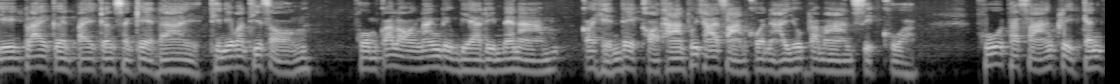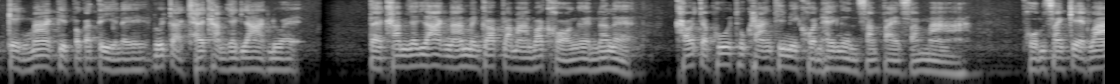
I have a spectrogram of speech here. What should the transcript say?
ยืนใกล้เกินไปจนสังเกตได้ ทีนี้วันที่สองผมก็ลองนั่งดื่มเบียร์ริมแม่น้ำก็เห็นเด็กขอทานผู้ชายสามคนอายุประมาณสิบขวบพูดภาษาอังกฤษกันเก่งมากผิดปกติเลย รู้จักใช้คำยากๆด้วย แต่คำยากๆนั้นมันก็ประมาณว่าขอเงินนั่นแหละ เขาจะพูดทุกครั้งที่มีคนให้เงินซ้ำไปซ้ำมา ผมสังเกตว่า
